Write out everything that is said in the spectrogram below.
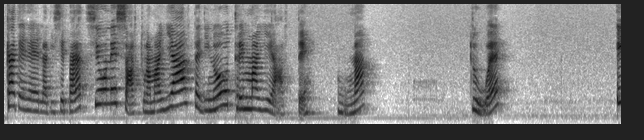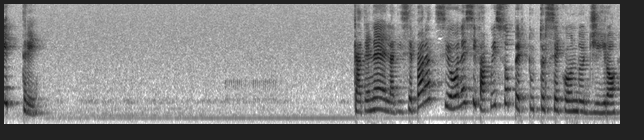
Catenella di separazione salto una maglia alta e di nuovo 3 maglie alte. Una 2 e 3 catenella di separazione si fa questo per tutto il secondo giro.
